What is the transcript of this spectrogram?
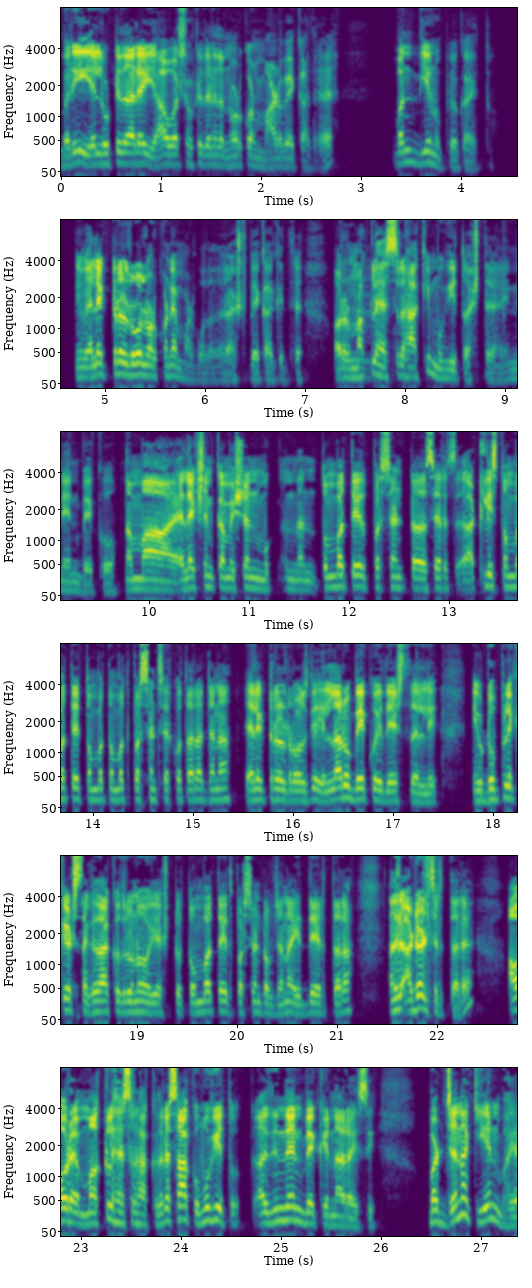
ಬರೀ ಎಲ್ಲಿ ಹುಟ್ಟಿದ್ದಾರೆ ಯಾವ ವರ್ಷ ಹುಟ್ಟಿದ್ದಾರೆ ಅಂತ ನೋಡ್ಕೊಂಡು ಮಾಡ್ಬೇಕಾದ್ರೆ ಬಂದ್ ಏನ್ ಉಪಯೋಗ ಆಯ್ತು? ನೀವು ಎಲೆಕ್ಟ್ರಲ್ ರೋಲ್ ನೋಡ್ಕೊಂಡೇ ಮಾಡ್ಬೋದು ಅದ್ರ ಅಷ್ಟು ಬೇಕಾಗಿದ್ರೆ. ಅವ್ರ ಮಕ್ಳ ಹೆಸರು ಹಾಕಿ ಮುಗೀತು ಅಷ್ಟೇ ಇನ್ನೇನ್ ಬೇಕು? ನಮ್ಮ ಎಲೆಕ್ಷನ್ ಕಮಿಷನ್ ತೊಂಬತ್ತೈದು ಪರ್ಸೆಂಟ್ ಸೇರ್ ಅಟ್ಲೀಸ್ಟ್ ತೊಂಬತ್ತೈದು ತೊಂಬತ್ತೊಂಬತ್ತು ಪರ್ಸೆಂಟ್ ಸೇರ್ಕೋತಾರ ಜನ ಎಲೆಕ್ಟ್ರಲ್ ರೋಲ್ಸ್ಗೆ ಎಲ್ಲರೂ ಬೇಕು ಈ ದೇಶದಲ್ಲಿ. ನೀವು ಡೂಪ್ಲಿಕೇಟ್ಸ್ ತೆಗೆದಾಕಿದ್ರು ಎಷ್ಟು ತೊಂಬತ್ತೈದು ಪರ್ಸೆಂಟ್ ಆಫ್ ಜನ ಇದ್ದೇ ಇರ್ತಾರ. ಅಂದ್ರೆ ಅಡಲ್ಟ್ಸ್ ಇರ್ತಾರೆ. ಅವ್ರ ಮಕ್ಳ ಹೆಸರು ಹಾಕಿದ್ರೆ ಸಾಕು ಮುಗೀತು. ಅದಿಂದೇನ್ ಬೇಕು N R I C but ಜನಕ್ಕೆ ಏನ್ ಭಯ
